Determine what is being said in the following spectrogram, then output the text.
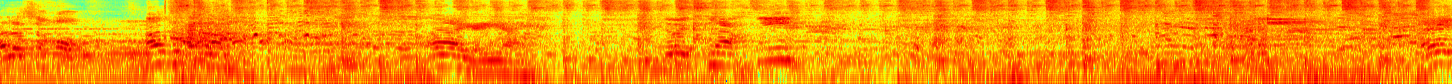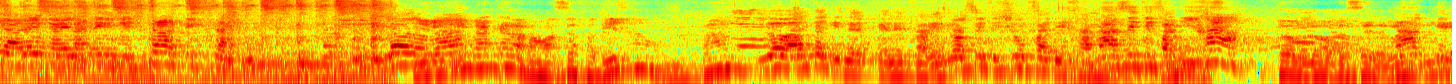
על השחור. אל תסתכלו. איי איי איי. לא הצלחתי. רגע, רגע, ילדים, נזכרתי קצת. לא, לא, מה? ילדים, מה קרה? מה, הוא עשה פדיחה? לא, אל תגיד להם כאלה דברים, לא עשיתי שום פדיחה. מה עשיתי פדיחה? טוב, לא, בסדר. לא- כן?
